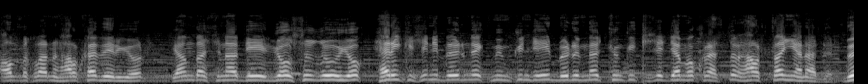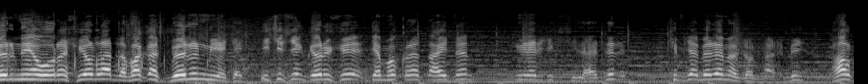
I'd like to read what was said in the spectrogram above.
Aldıklarını halka veriyor. Yandaşına değil, yolsuzluğu yok. Her ikisini bölmek mümkün değil, bölünmez çünkü ikisi demokrattır, halktan yanadır. Bölmeye uğraşıyorlar da fakat bölünmeyecek. İkisi görüşü demokrat aydın, ilerici kişilerdir. Kimse bölemez onları. Biz, halk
